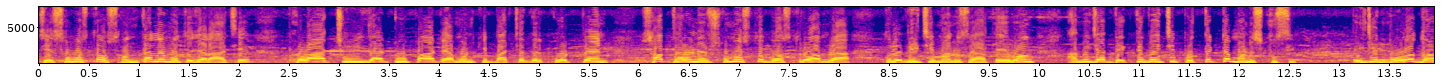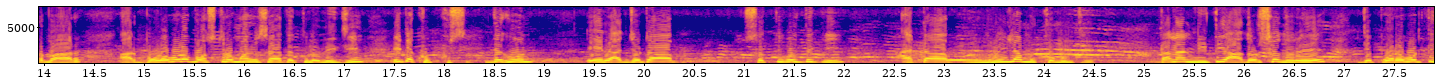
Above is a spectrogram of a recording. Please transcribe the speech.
যে সমস্ত সন্তানের মতো যারা আছে, ফোড়া, চুড়িদার, টুপাট, এমনকি বাচ্চাদের কোট, প্যান্ট, সব ধরনের সমস্ত বস্ত্র আমরা তুলে দিয়েছি মানুষের হাতে এবং আমি যা দেখতে পেয়েছি, প্রত্যেকটা মানুষ খুশি। এই যে বড় দরবার আর বড় বড় বস্ত্র মানুষের হাতে তুলে দিয়েছি, এটা খুব খুশি। দেখুন, এই রাজ্যটা সত্যি বলতে কি, একটা মহিলা মুখ্যমন্ত্রী, তার নীতি আদর্শ ধরে যে পরবর্তী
